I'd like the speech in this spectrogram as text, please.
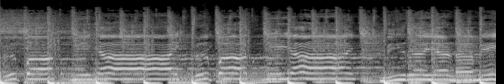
കൃപാഗ്നിയായി കൃപാഗ്നിയായി നിറയണമേ.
